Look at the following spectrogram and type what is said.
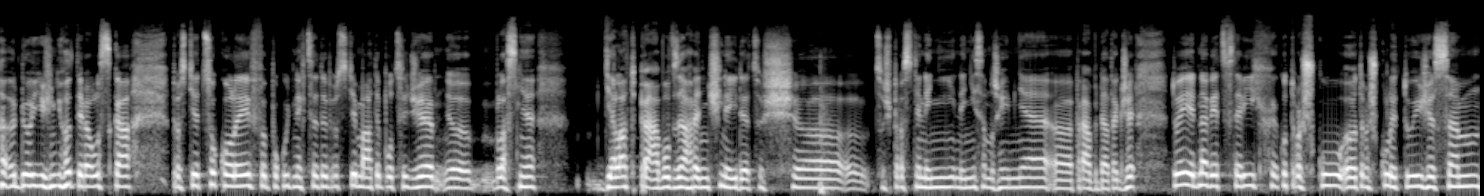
do Jižního Tyrolska, prostě cokoliv, pokud nechcete, prostě máte pocit, že vlastně dělat právo v zahraničí nejde, což, což prostě není, není samozřejmě pravda. Takže to je jedna věc, z kterých jako trošku, trošku lituji, že jsem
